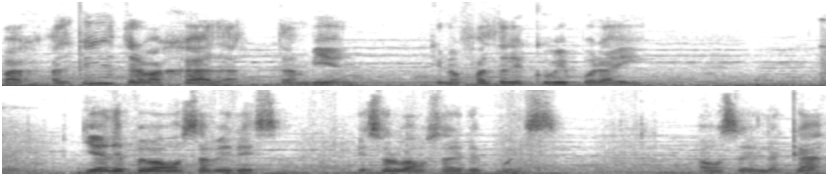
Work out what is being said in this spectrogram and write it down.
Acá hay también. Que nos falta descubrir por ahí. Ya después vamos a ver eso. Eso lo vamos a ver después. Vamos a verla acá.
